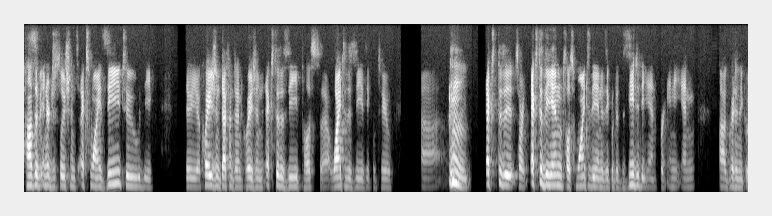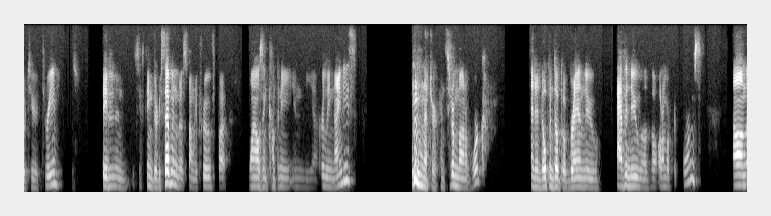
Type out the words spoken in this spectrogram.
positive integer solutions x, y, z to the the equation, definite equation, x to the z plus uh, y to the z is equal to uh, x to the, sorry, x to the n plus y to the n is equal to the z to the n for any n uh, greater than or equal to 3. It's Stated in 1637, but it's finally proved by Wiles and company in the uh, early 90s after a considerable amount of work. And it opened up a brand new avenue of uh, automorphic forms. Um,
